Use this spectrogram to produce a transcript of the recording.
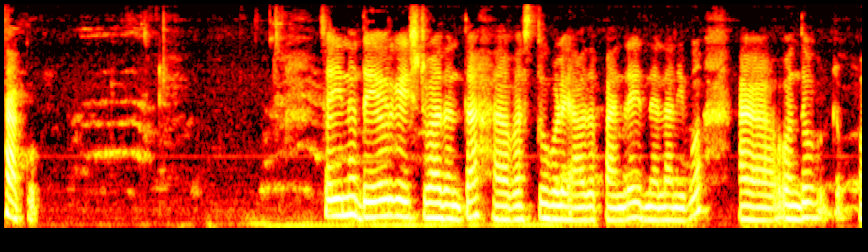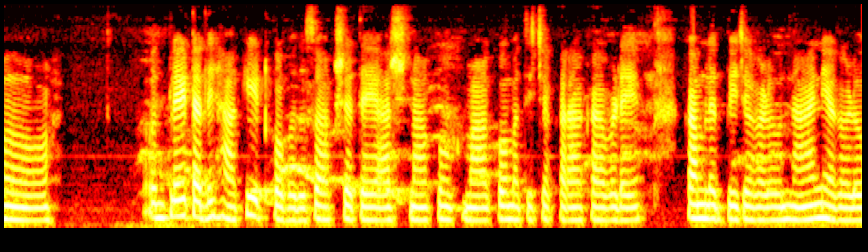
ಸಾಕು. ಸೊ ಇನ್ನು ದೇವರಿಗೆ ಇಷ್ಟವಾದಂಥ ವಸ್ತುಗಳು ಯಾವುದಪ್ಪ ಅಂದರೆ ಇದನ್ನೆಲ್ಲ ನೀವು ಒಂದು ಒಂದು ಪ್ಲೇಟಲ್ಲಿ ಹಾಕಿ ಇಟ್ಕೋಬೋದು. ಸಾಕ್ಷತೆ ಅಕ್ಷತೆ ಕುಂಕುಮ, ಗೋಮತಿ ಚಕ್ರ, ಕಾವಡೆ, ಕಮಲದ ಬೀಜಗಳು, ನಾಣ್ಯಗಳು.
